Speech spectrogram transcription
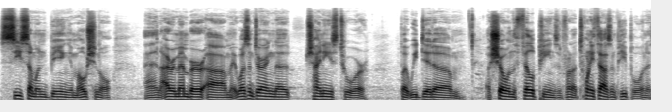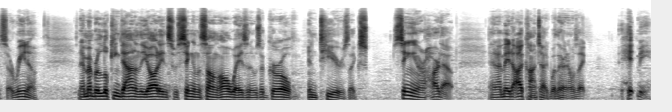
see someone being emotional, and I remember um, it wasn't during the Chinese tour, but we did um, a show in the Philippines in front of 20,000 people in its arena. And I remember looking down in the audience was singing the song Always, and it was a girl in tears, like singing her heart out and I made eye contact with her, and I was like, hit me.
